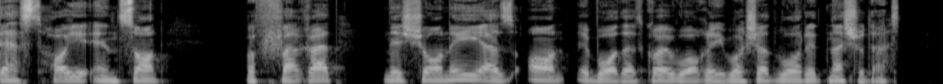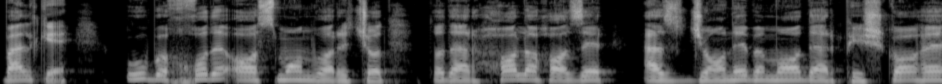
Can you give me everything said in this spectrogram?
دستهای انسان و فقط نشانه ای از آن عبادتگاه واقعی باشد وارد نشده است بلکه او به خود آسمان وارد شد تا در حال حاضر از جانب ما در پیشگاه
